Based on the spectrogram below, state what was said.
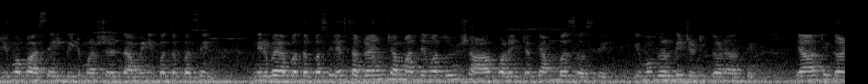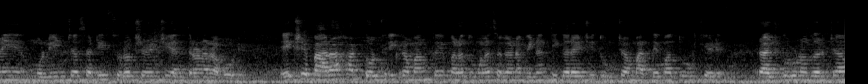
जिमबा असेल बीट मार्शल दामिनी पथक असेल निर्भया पथक असेल या सगळ्यांच्या माध्यमातून शाळा कॉलेजच्या कॅम्पस असतील किंवा गर्दीची ठिकाणं असतील या ठिकाणी मुलींच्यासाठी सुरक्षेची यंत्रणा राबवली. एकशे बारा हा टोल फ्री क्रमांक आहे. मला तुम्हाला सगळ्यांना विनंती करायची तुमच्या माध्यमातून खेड राजगुरुनगरच्या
